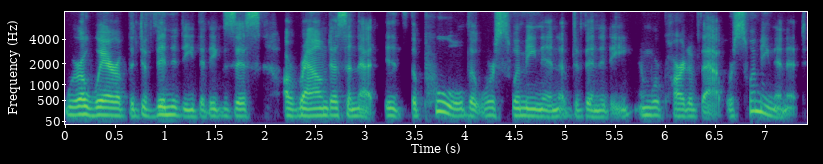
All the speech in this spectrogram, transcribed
We're aware of the divinity that exists around us and that is the pool that we're swimming in of divinity and we're part of that. We're swimming in it.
